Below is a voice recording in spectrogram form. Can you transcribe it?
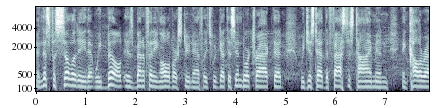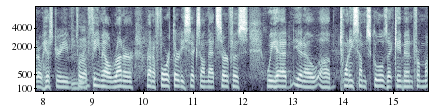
And this facility that we built is benefiting all of our student athletes. We've got this indoor track that we just had the fastest time in in Colorado history mm-hmm. for a female runner, run a 4:36 on that surface. We had you know 20 uh, some schools that came in from uh,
